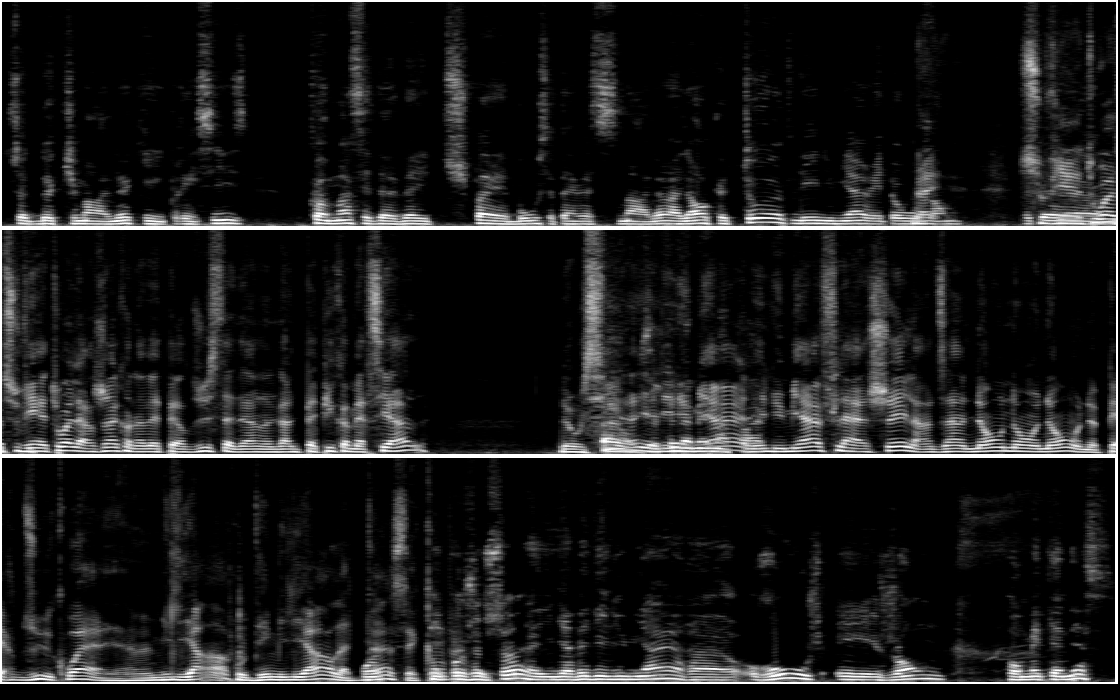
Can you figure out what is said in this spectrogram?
ce document-là qui précise comment ça devait être super beau cet investissement-là, alors que toutes les lumières étaient au ben, Souviens-toi, euh, souviens-toi, l'argent qu'on avait perdu, c'était dans, le papier commercial. Là aussi, ah, hein, les lumières, les lumières flashaient en disant non, non, non, on a perdu quoi, un milliard ou des milliards là-dedans. c'est complètement... pas juste ça. Il y avait des lumières euh, rouges et jaunes pour mécanisme.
